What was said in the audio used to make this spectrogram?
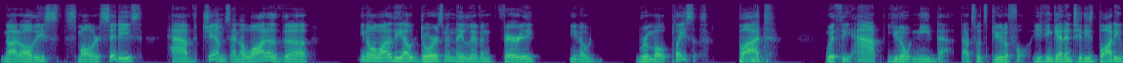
not all these smaller cities have gyms and a lot of the you know a lot of the outdoorsmen they live in fairly you know remote places. But mm-hmm. with the app you don't need that. That's what's beautiful. You can get into these body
